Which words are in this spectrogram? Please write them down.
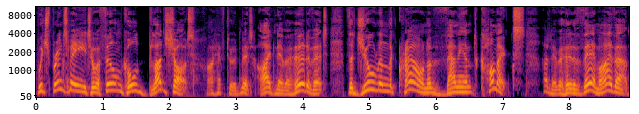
Which brings me to a film called Bloodshot. I have to admit, I'd never heard of it. The jewel in the crown of Valiant Comics. I'd never heard of them either.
